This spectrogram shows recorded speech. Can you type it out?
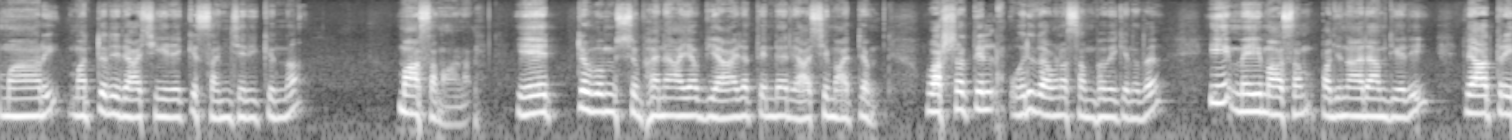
മാറി മറ്റൊരു രാശിയിലേക്ക് സഞ്ചരിക്കുന്ന മാസമാണ്. ഏറ്റവും ശുഭനായ വ്യാഴത്തിന്റെ രാശിമാറ്റം വർഷത്തിൽ ഒരു തവണ സംഭവിക്കുന്നത് ഈ മെയ് മാസം പതിനാലാം തീയതി രാത്രി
